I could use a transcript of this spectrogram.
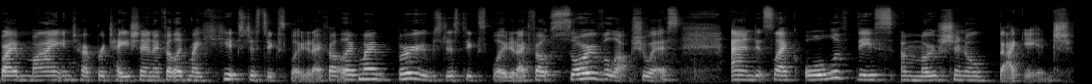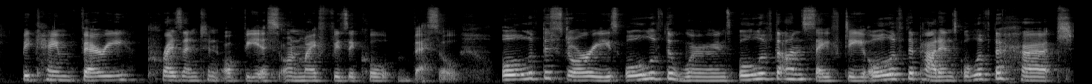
by my interpretation. I felt like my hips just exploded. I felt like my boobs just exploded. I felt so voluptuous. And it's like all of this emotional baggage became very present and obvious on my physical vessel. All of the stories, all of the wounds, all of the unsafety, all of the patterns, all of the hurt,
